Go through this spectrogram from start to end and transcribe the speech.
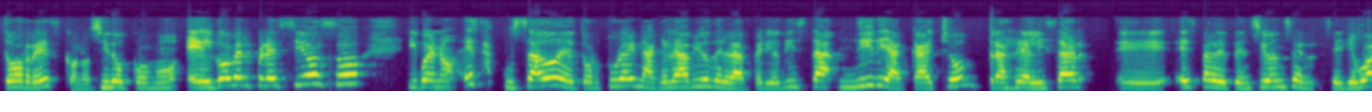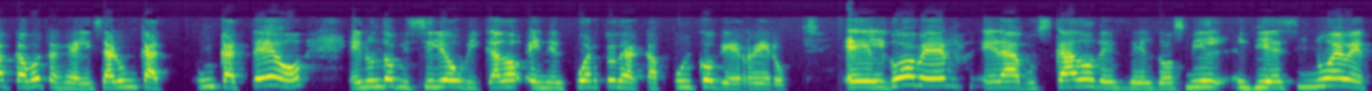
Torres, conocido como el Gober Precioso, y bueno, es acusado de tortura en agravio de la periodista Nidia Cacho tras realizar eh, esta detención se, se, llevó a cabo tras realizar un, cat, un cateo en un domicilio ubicado en el puerto de Acapulco Guerrero. El gober era buscado desde el 2019.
